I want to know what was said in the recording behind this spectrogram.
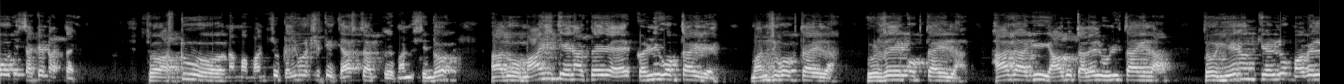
ಹೋಗಿ ಸೆಕೆಂಡ್ ಆಗ್ತಾ ಇದೆ. ಸೊ ಅಷ್ಟು ನಮ್ಮ ಮನಸ್ಸು ಡೈವರ್ಸಿಟಿ ಜಾಸ್ತಿ ಆಗ್ತದೆ ಮನಸ್ಸಿಂದು. ಅದು ಮಾಹಿತಿ ಏನಾಗ್ತಾ ಇದೆ, ಕಣ್ಣಿಗೆ ಹೋಗ್ತಾ ಇದೆ, ಮನಸ್ಸಿಗೆ ಹೋಗ್ತಾ ಇಲ್ಲ, ಹೃದಯಕ್ಕೆ ಹೋಗ್ತಾ ಇಲ್ಲ. ಹಾಗಾಗಿ ಯಾವುದು ತಲೆಯಲ್ಲಿ ಉಳಿತಾ ಇಲ್ಲ. ಸೊ ಏನು ಅಂತ ಕೇಳಿದ್ರು ಮೊಬೈಲ್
